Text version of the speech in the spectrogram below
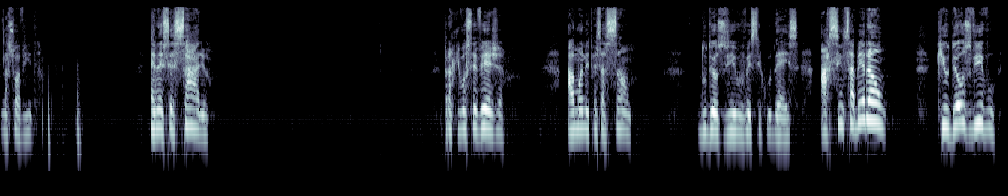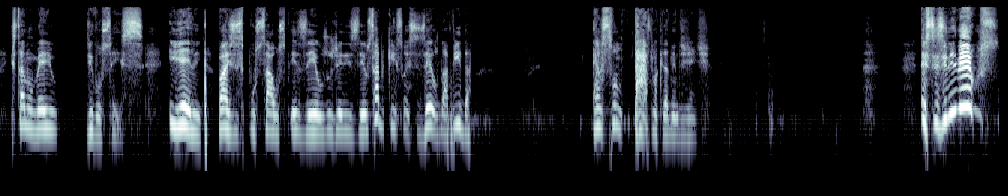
na sua vida. É necessário para que você veja a manifestação do Deus vivo, versículo 10. Assim saberão que o Deus vivo está no meio de vocês. E ele vai expulsar os Ezeus, os Gerizeus. Sabe quem são esses Zeus da vida? É os fantasmas que dá dentro de gente. Esses inimigos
